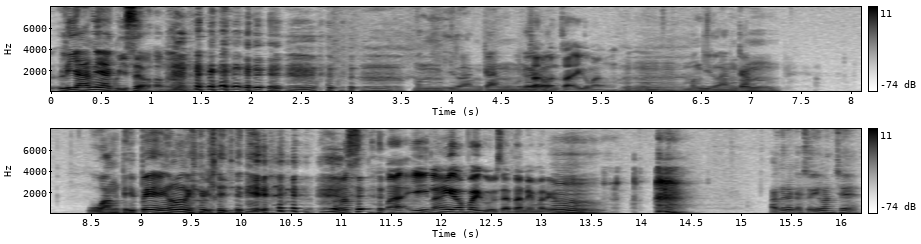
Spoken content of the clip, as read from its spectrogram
liane aku iso. menghilangkan kayak Mencak-mencak iku mang. Hmm, menghilangkan uang DP ngono. Terus ma ilangnya apa iku setane mari? Hmm. Akhirnya gak iso ilang, Je.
